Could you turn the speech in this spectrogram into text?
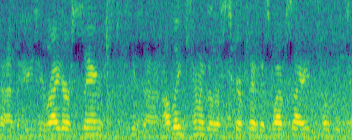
Uh, the Easy Rider Sing. He's, uh, I'll link him into the description of his website, tokutai.me.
